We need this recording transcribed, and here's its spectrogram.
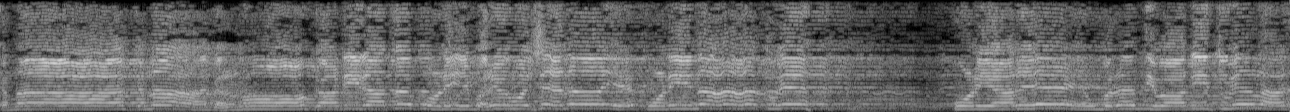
કના કના ઘરનો કાઢી રાત પોણી ભર્યું છે ને, એ પોણી ના તુએ. પોણિયા રે ઉમર દિવાળી તુએ લાજ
